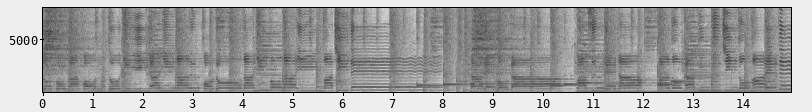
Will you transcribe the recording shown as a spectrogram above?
そこが本当に嫌になるほど何もない街で誰もが忘れたあの額縁の前で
